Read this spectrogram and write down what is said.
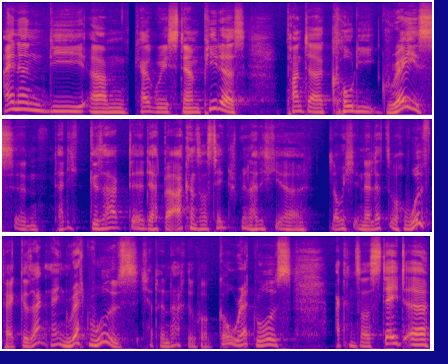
einen die ähm, Calgary Stampeders Panther Cody Grace, äh, da hatte ich gesagt, äh, der hat bei Arkansas State gespielt, hatte ich äh, glaube ich, in der letzten Woche Wolfpack gesagt. Nein, Red Wolves. Ich hatte nachgeguckt. Go Red Wolves, Arkansas State. Äh,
